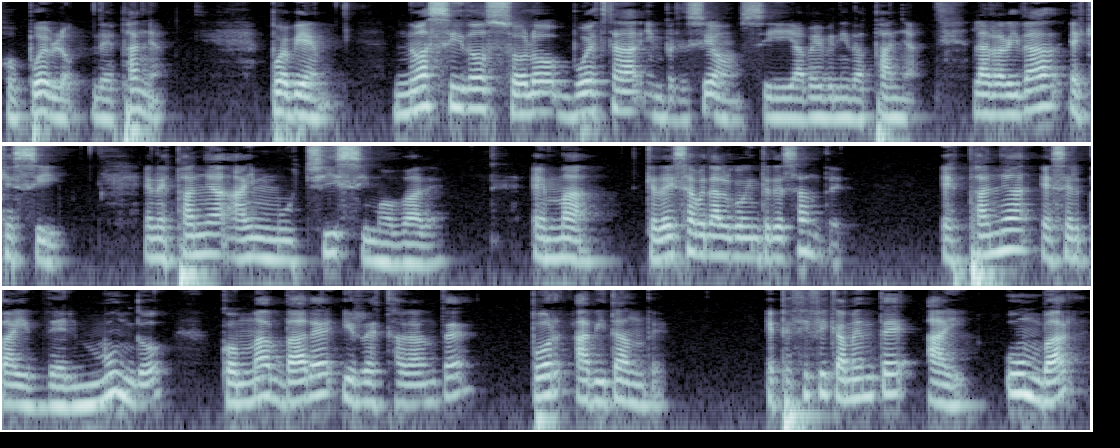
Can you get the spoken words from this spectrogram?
o pueblo de España. Pues bien, no ha sido solo vuestra impresión si habéis venido a España. La realidad es que sí, en España hay muchísimos bares. Es más, ¿queréis saber algo interesante? España es el país del mundo con más bares y restaurantes por habitante. Específicamente hay un bar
